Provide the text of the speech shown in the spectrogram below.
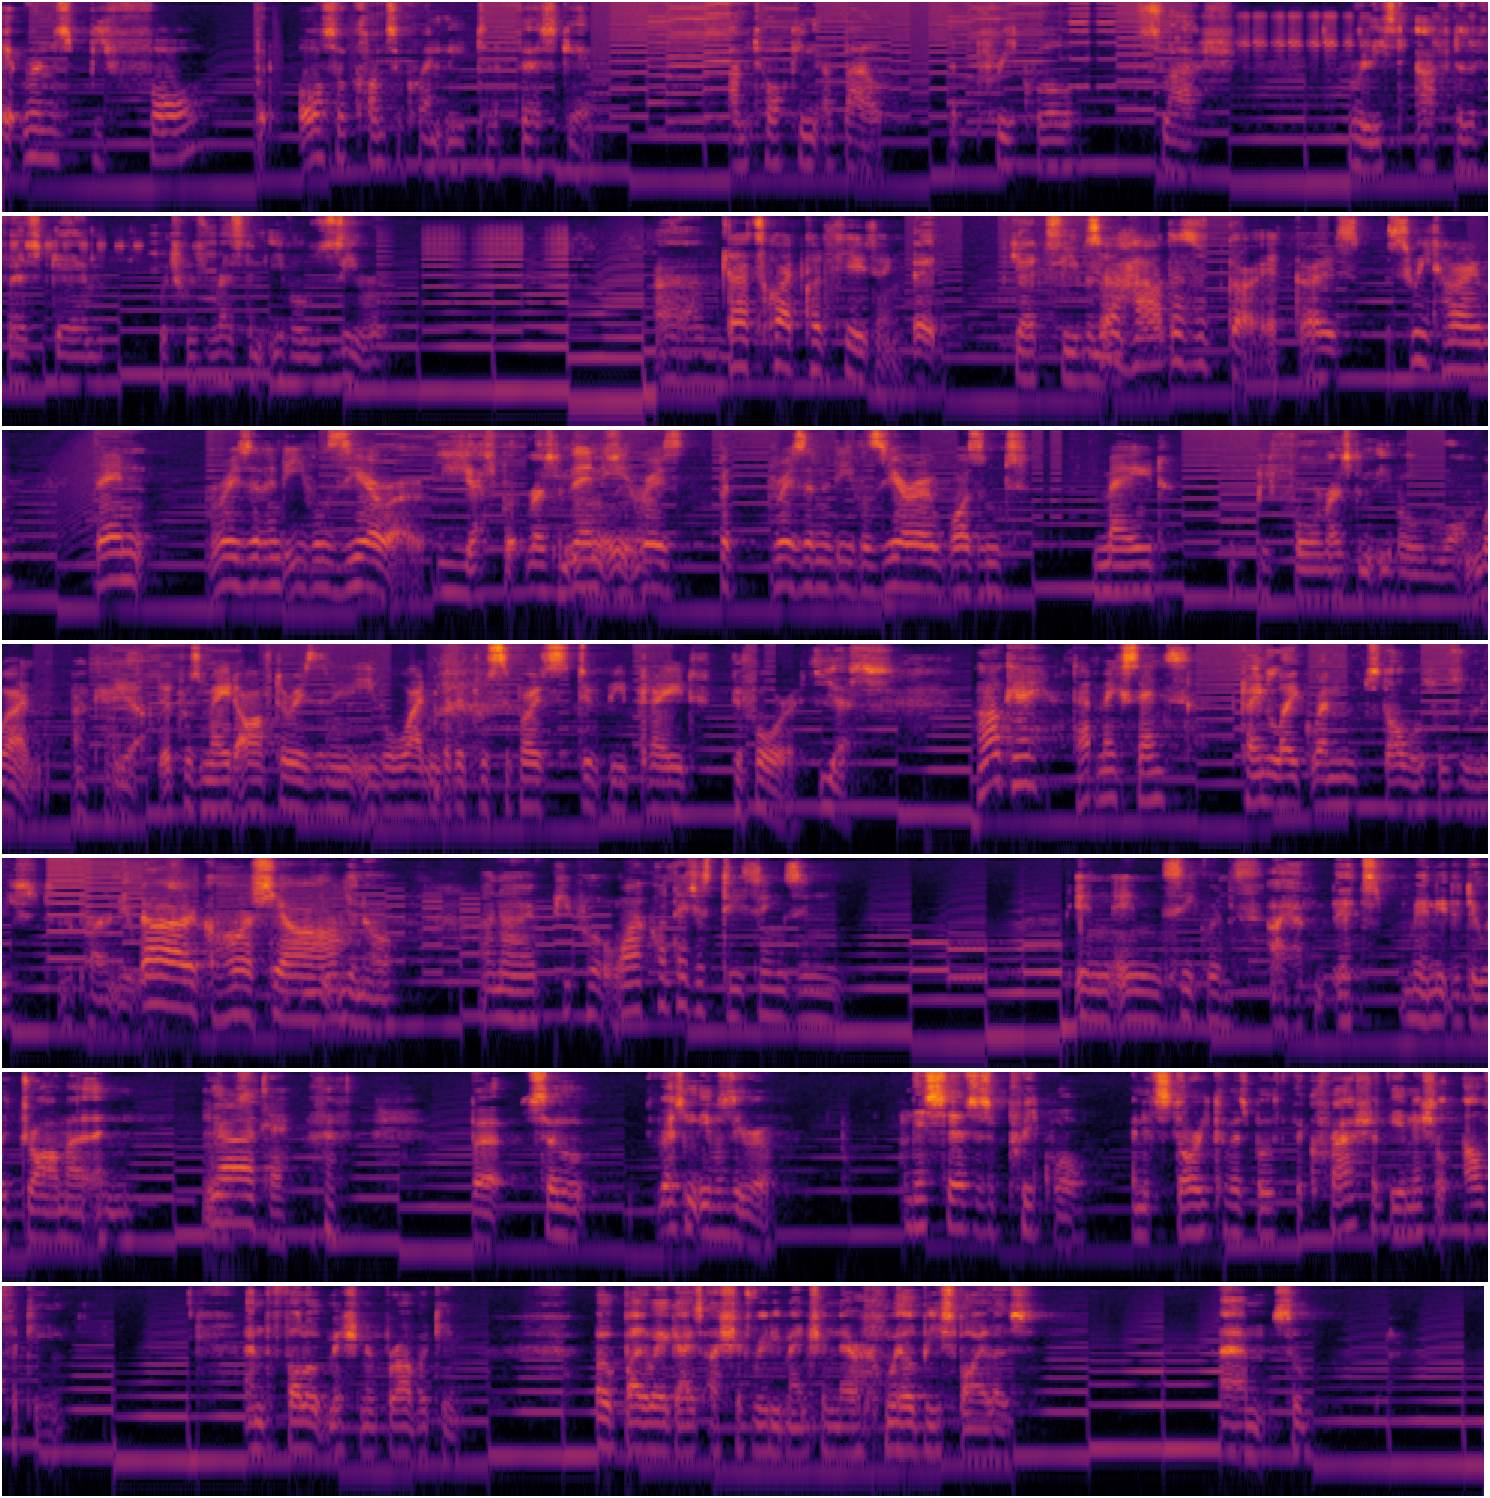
It runs before, but also consequently to the first game. I'm talking about the prequel slash released after the first game which was Resident Evil Zero. Um, That's quite confusing. It gets even. So how does it go? It goes Sweet Home, then Resident Evil Zero. Yes, but Resident then Evil Zero. Res- but Resident Evil Zero wasn't made before Resident Evil 1. One. Okay. Yeah. It was made after Resident Evil One, but it was supposed to be played before it. Yes. Okay, that makes sense. Kind of like when Star Wars was released, apparently it was, Oh gosh, yeah. you know, I know people. Why can't they just do things in in in sequence? I have it's mainly to do with drama and No, okay. But so, Resident Evil Zero. This serves as a prequel, and its story covers both the crash of the initial Alpha team and the follow-up mission of Bravo team. Oh, by the way, guys, I should really mention there will be spoilers. Um, so,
